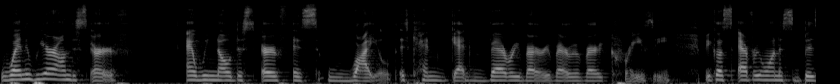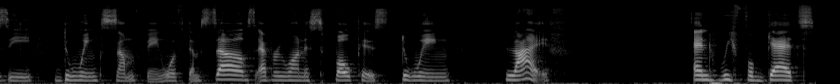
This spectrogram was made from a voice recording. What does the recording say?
when we are on this earth, and we know this earth is wild. It can get very, very, very, very crazy because everyone is busy doing something with themselves. Everyone is focused doing life. And we forget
